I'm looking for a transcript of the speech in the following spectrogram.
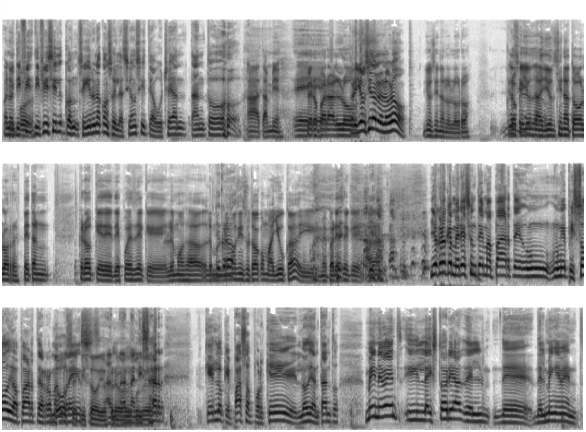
Bueno, por- difí- difícil conseguir una consolidación si te abuchean tanto. Ah, también. eh, pero para los... Pero John Cena lo logró. John Cena lo logró. Creo que John, lo a. John Cena todos lo respetan. Creo que de- después de que le hemos dado, le creo- hemos insultado como a Yuka y me parece que ah, Yo creo que merece un tema aparte, un, un episodio aparte, Roman Dos Reigns. an- creo, analizar qué es lo que pasa, por qué lo odian tanto. Main event y la historia del, de- del main event.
